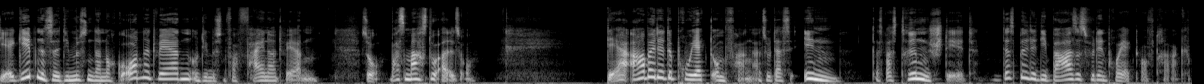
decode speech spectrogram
Die Ergebnisse, die müssen dann noch geordnet werden und die müssen verfeinert werden. So, was machst du also? Der erarbeitete Projektumfang, also das In, das was drinnen steht, das bildet die Basis für den Projektauftrag.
